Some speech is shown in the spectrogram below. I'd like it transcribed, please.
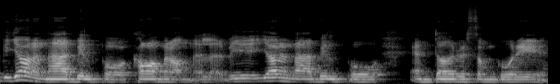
vi gör en närbild på kameran eller vi gör en närbild på en dörr som går i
